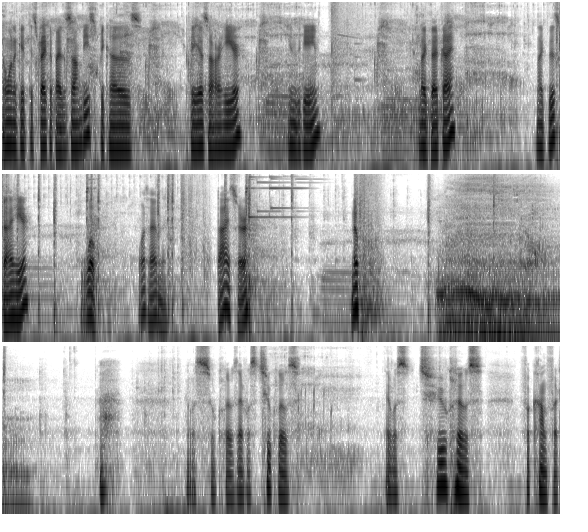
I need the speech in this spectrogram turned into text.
I want to get distracted by the zombies because players are here in the game. Like that guy. Like this guy here. Whoa. What's happening? Die, sir. Nope. that was so close. That was too close. That was too close for comfort.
